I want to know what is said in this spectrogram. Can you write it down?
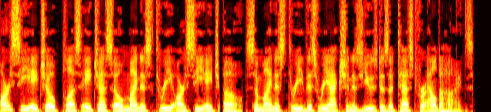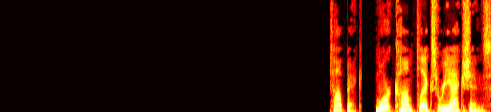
RCHO plus HSO minus 3 RCHO so minus 3 This reaction is used as a test for aldehydes. Topic: More complex reactions.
